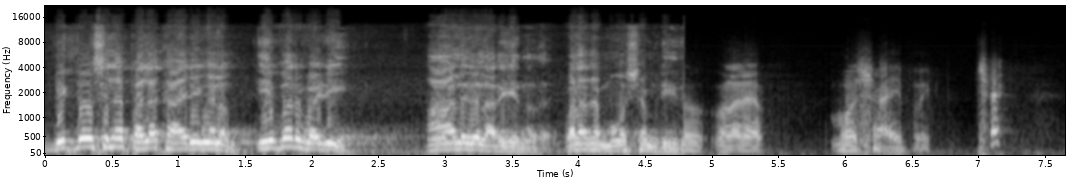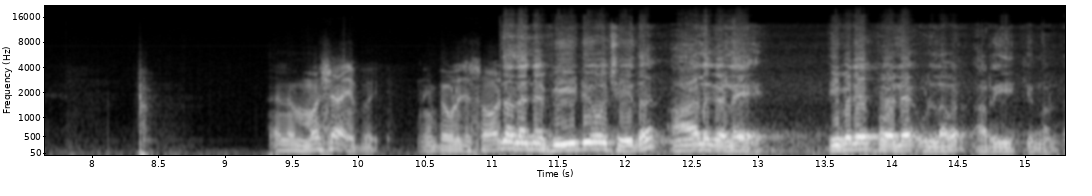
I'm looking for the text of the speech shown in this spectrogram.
ബിഗ് ബോസിലെ പല കാര്യങ്ങളും ഇവർ വഴി ആളുകൾ അറിയുന്നത്. വളരെ മോശം രീതി. വളരെ മോശമായി പോയി മോശമായി പോയി തന്നെ വീഡിയോ ചെയ്ത് ആളുകളെ ഇവരെ പോലെ ഉള്ളവർ അറിയിക്കുന്നുണ്ട്.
